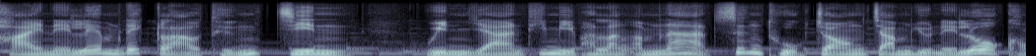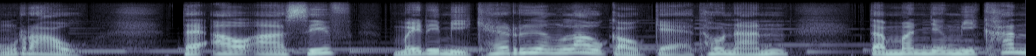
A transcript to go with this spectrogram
ภายในเล่มได้กล่าวถึงจิน วิญญาณที่มีพลังอำนาจ ซึ่งถูกจองจำอยู่ในโลกของเรา แต่อัลอาซิฟไม่ได้มีแค่เรื่องเล่าเก่าแก่เท่านั้น แต่มันยังมีขั้น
